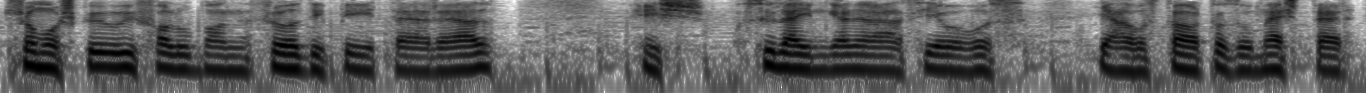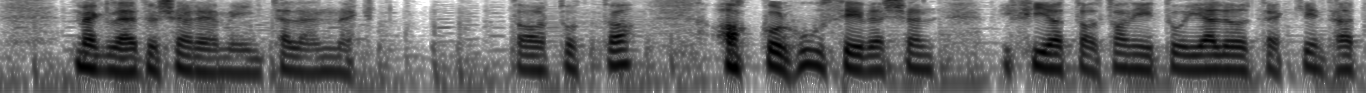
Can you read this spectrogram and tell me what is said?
Somoskő újfaluban Földi Péterrel, és a szüleim generációhoz jához tartozó mester meglehetősen reménytelennek tartotta. Akkor 20 évesen mi fiatal tanító jelöltekként hát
